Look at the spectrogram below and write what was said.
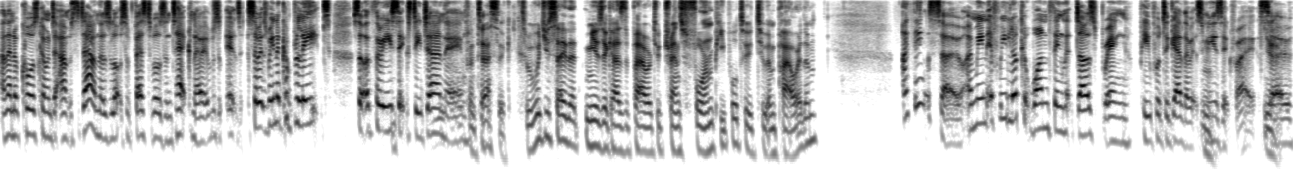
And then of course coming to Amsterdam, there was lots of festivals and techno. It was it's so it's been a complete sort of 360 journey. Fantastic. So, would you say that music has the power to transform people, to, to empower them? I think so. I mean, if we look at one thing that does bring people together, it's mm. music, right? Yeah. So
